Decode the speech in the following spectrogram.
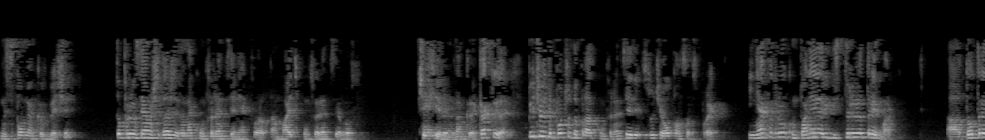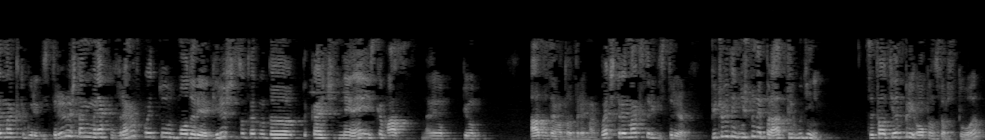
не се спомням какъв беше, то примерно имаше даже за една конференция, някаква там IT конференция в Чехия или не знам къде. Както и да е. Пичовете почват да правят конференция, или в случая open source проект, и някаква друга компания регистрира трейдмарк. А то трейдмарк, като го регистрираш, там има някакво време, в което мога да реагираш и съответно да, да кажеш, че не, не, искам аз. Нали, има, има, аз да взема този трейдмарк. Обаче трейдмарк се регистрира. Пичовете нищо не правят 3 години. След това отиват при open source tool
